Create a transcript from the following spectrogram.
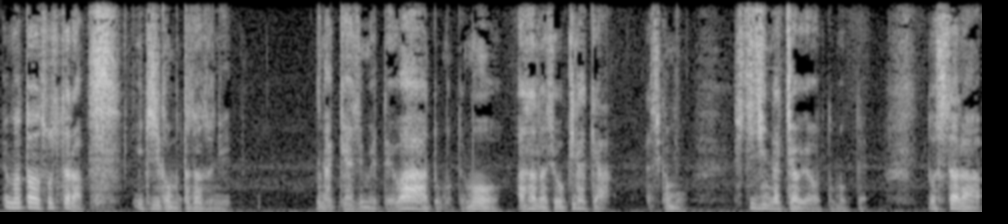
で、またそしたら、1時間も経たずに、泣き始めて、わーと思って、もう朝だし起きなきゃ。しかも、7時になっちゃうよ、と思って。そしたら、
